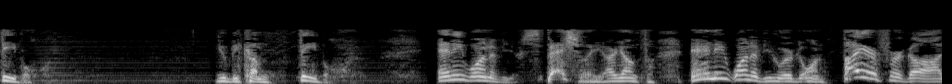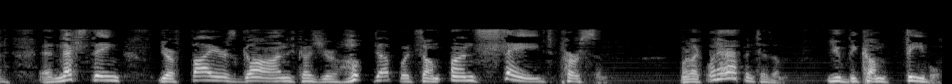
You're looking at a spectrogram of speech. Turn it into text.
feeble. You become feeble. Any one of you, especially our young folk, any one of you who are on fire for God, and next thing, your fire's gone because you're hooked up with some unsaved person. We're like, what happened to them? You become feeble.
